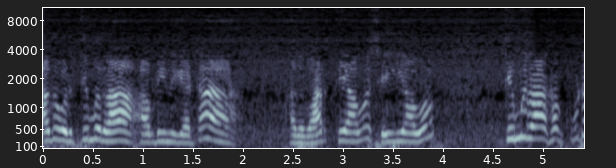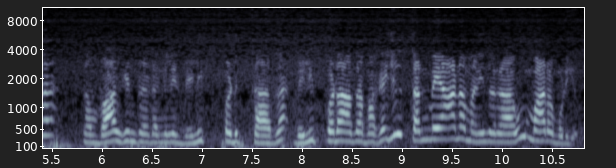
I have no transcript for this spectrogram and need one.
அது ஒரு திமிரா அப்படின்னு கேட்டா அது வார்த்தையாவோ செய்யாவோ திமிராக கூட நம் வாழ்கின்ற இடங்களில் வெளிப்படுத்தாத வெளிப்படாத வகையில் தன்மையான மனிதராகவும் மாற முடியும்.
